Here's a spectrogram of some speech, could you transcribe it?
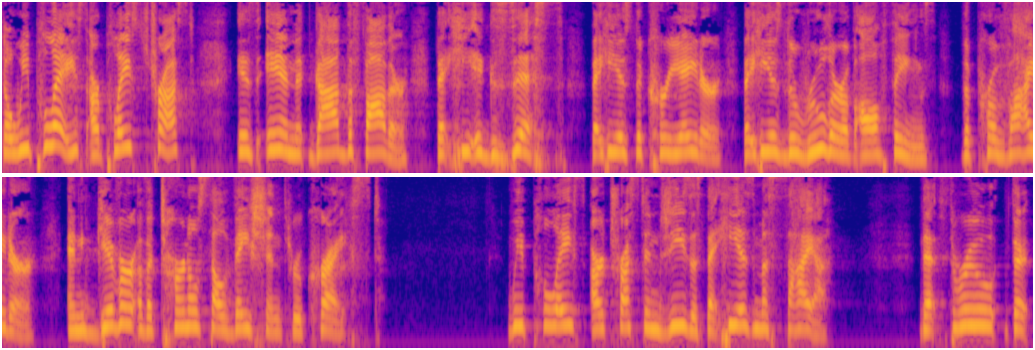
So we place, our placed trust is in God the Father, that He exists, that He is the creator, that He is the ruler of all things, the provider and giver of eternal salvation through Christ. We place our trust in Jesus, that He is Messiah, that through, that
